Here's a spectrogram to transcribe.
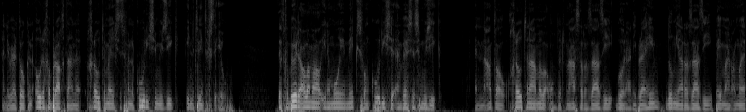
En er werd ook een ode gebracht aan de grote meesters van de Koerdische muziek in de 20e eeuw. Dit gebeurde allemaal in een mooie mix van Koerdische en Westerse muziek. En een aantal grote namen, waaronder Nasser Razazi, Goran Ibrahim, Dunya Razazi, Peyman Omar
